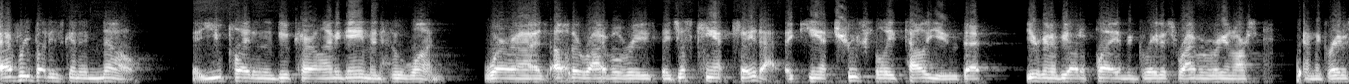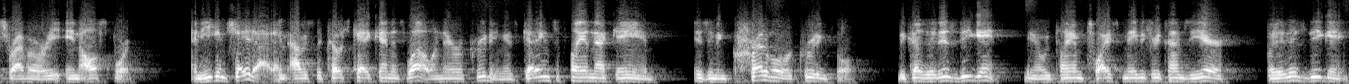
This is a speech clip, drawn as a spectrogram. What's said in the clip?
everybody's gonna know that you played in the Duke Carolina game and who won. Whereas other rivalries, they just can't say that. They can't truthfully tell you that you're going to be able to play in the greatest rivalry in our and the greatest rivalry in all sports. And he can say that. And obviously, Coach K can as well when they're recruiting. Is getting to play in that game is an incredible recruiting tool because it is the game. You know, we play them twice, maybe three times a year, but it is the game.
